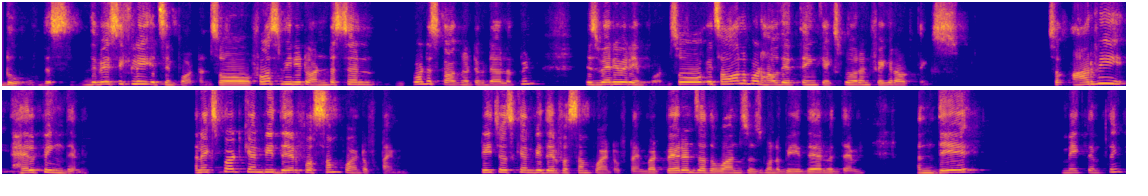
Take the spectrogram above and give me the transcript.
do this. The, basically it's important. So first we need to understand what is cognitive development is very very important. So it's all about how they think explore and figure out things. So are we helping them? An expert can be there for some point of time. Teachers can be there for some point of time but parents are the ones who's going to be there with them. And they make them think.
